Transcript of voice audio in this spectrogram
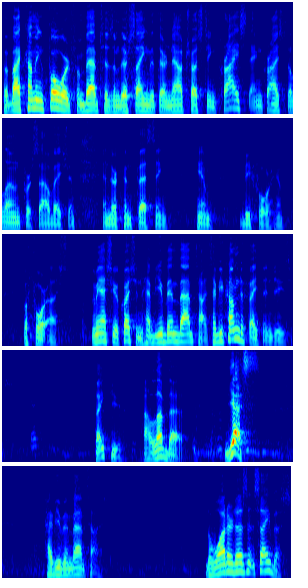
But by coming forward from baptism, they're saying that they're now trusting Christ and Christ alone for salvation, and they're confessing Him before Him, before us. Let me ask you a question. Have you been baptized? Have you come to faith in Jesus? Yes. Thank you. I love that. yes. Have you been baptized? The water doesn't save us.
